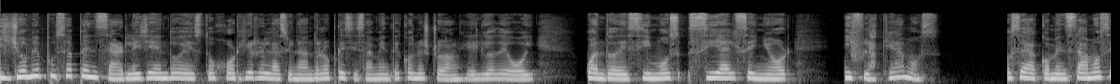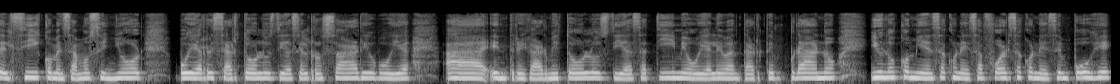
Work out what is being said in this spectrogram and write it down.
Y yo me puse a pensar leyendo esto, Jorge, y relacionándolo precisamente con nuestro Evangelio de hoy, cuando decimos sí al Señor y flaqueamos. O sea, comenzamos el sí, comenzamos Señor, voy a rezar todos los días el rosario, voy a, entregarme todos los días a ti, me voy a levantar temprano y uno comienza con esa fuerza, con ese empuje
